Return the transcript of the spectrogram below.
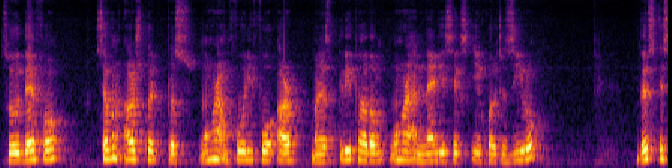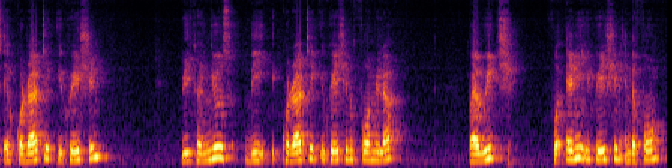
So therefore, 7r squared plus 144r minus 3196 equal to 0. This is a quadratic equation. We can use the quadratic equation formula by which for any equation in the form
